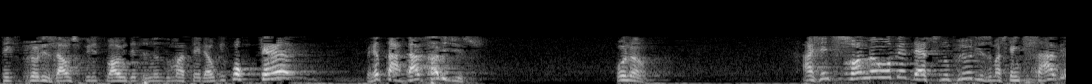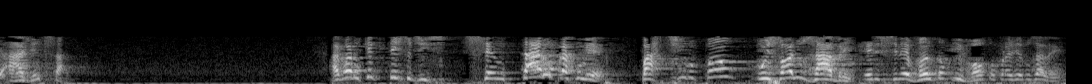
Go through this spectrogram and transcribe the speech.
tem que priorizar o espiritual em detrimento do material, que qualquer retardado sabe disso. Ou não? A gente só não obedece, não prioriza, mas que a gente sabe, a gente sabe. Agora, o que, que o texto diz? Sentaram para comer, partiram o pão, os olhos abrem, eles se levantam e voltam para Jerusalém.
